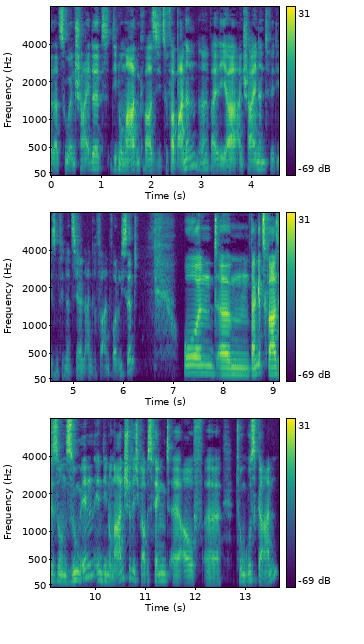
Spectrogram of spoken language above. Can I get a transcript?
äh, dazu entscheidet, die Nomaden quasi zu verbannen, ne, weil die ja anscheinend für diesen finanziellen Angriff verantwortlich sind. Und ähm, dann gibt es quasi so ein Zoom-In in die Nomadenschiffe. Ich glaube, es fängt äh, auf äh, Tunguska an.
